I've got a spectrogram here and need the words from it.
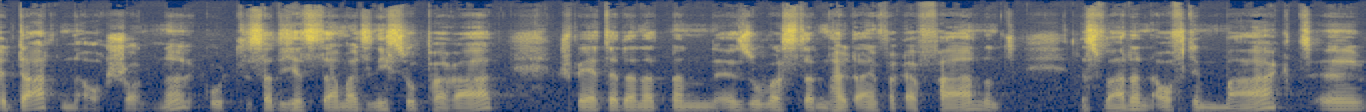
äh, Daten auch schon. Ne? Gut, das hatte ich jetzt damals nicht so parat. Später dann hat man äh, sowas dann halt einfach erfahren und das war dann auf dem Markt, äh,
